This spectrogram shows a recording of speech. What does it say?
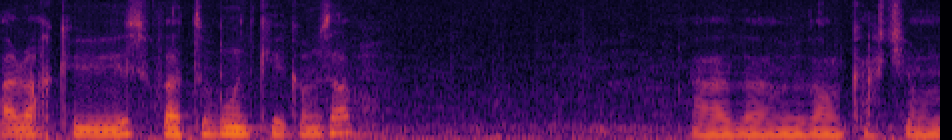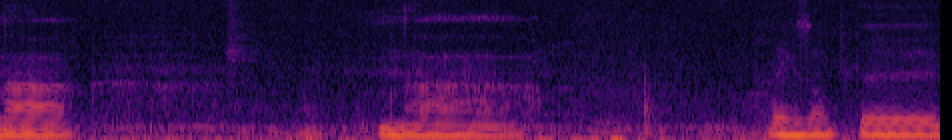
Alors que c'est pas tout le monde qui est comme ça. Ah, Dans, le quartier, on a. On a. Par exemple. euh,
